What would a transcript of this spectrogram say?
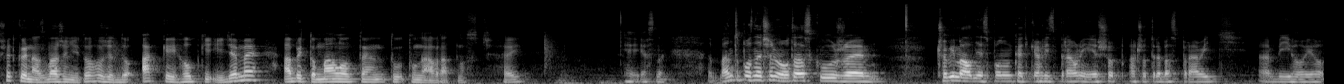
Všetko je na zvážení toho, že do akej hĺbky ideme, aby to malo ten, tú, tú návratnosť. Hej? Hej, jasné. Mám tu poznačenú otázku, že čo by mal dnes ponúkať každý správny e-shop a čo treba spraviť, aby ho jeho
